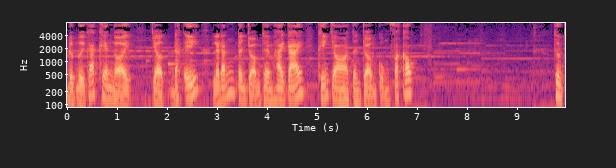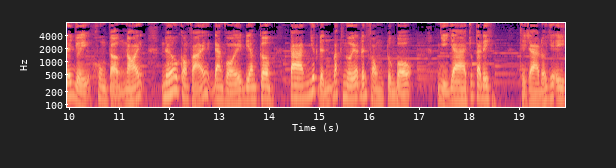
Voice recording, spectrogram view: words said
được người khác khen ngợi chợt đắc ý lại đánh tên trộm thêm hai cái, khiến cho tên trộm cũng phát khóc. Thương Tế Nhụy hung tợn nói: "Nếu không phải đang vội đi ăn cơm, ta nhất định bắt ngươi đến phòng tuần bộ. Nhị gia chúng ta đi." Thì ra đối với y,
